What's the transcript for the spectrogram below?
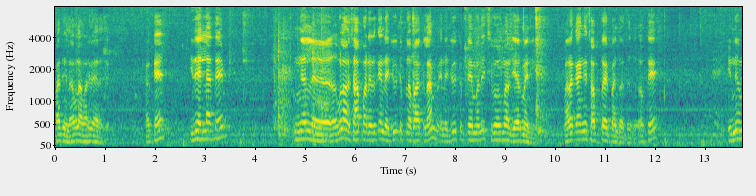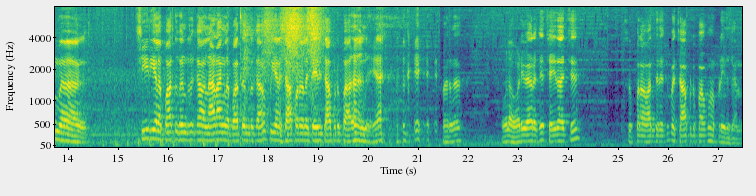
பார்த்தீங்களா அவ்வளோ வடிவாக இருக்குது ஓகே இது எல்லாத்தையும் நீங்கள் எவ்வளோ சாப்பாடு இருக்குது இந்த யூடியூப்பில் பார்க்கலாம். இந்த யூடியூப் நேம் வந்து சிவகுமார் ஜெர்மனி மறக்காங்க சப்ஸ்கிரைப் பண்ணுறதுக்கு ஓகே இன்னும் சீரியலை பார்த்து இருக்காங்க நாடாங்களை பார்த்துட்டு இருக்காங்க இப்போ எனக்கு சாப்பாடுகளை செய்து சாப்பிட்டு பாருங்க ஓகே பாருங்க. இவ்வளோ வடிவாக இருக்குது செய்தாச்சு. சூப்பராக வந்திருக்கு. இப்போ சாப்பிட்டு பார்ப்போம் அப்படி இருக்காங்க.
